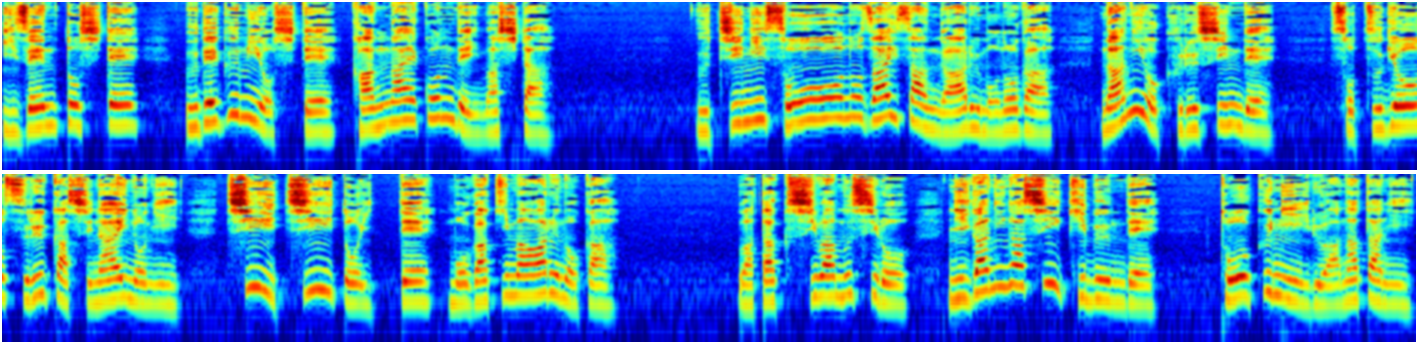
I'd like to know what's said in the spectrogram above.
依然として腕組みをして考え込んでいました。うちに相応の財産がある者が何を苦しんで、卒業するかしないのに、ちいちいと言ってもがき回るのか。私はむしろ苦々しい気分で、遠くにいるあなたに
